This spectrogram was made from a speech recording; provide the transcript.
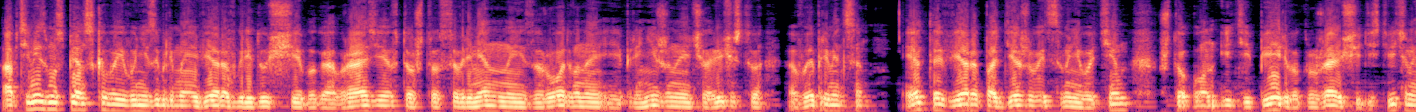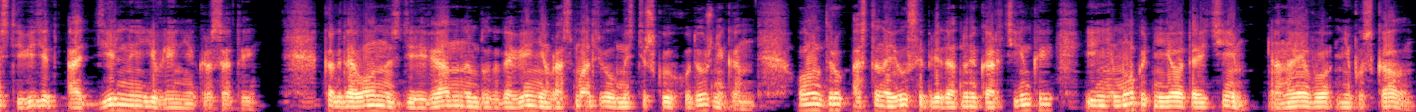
Оптимизм Успенского и его незыблемая вера в грядущее благообразие, в то, что современное, изуродованное и приниженное человечество выпрямится, эта вера поддерживается у него тем, что он и теперь в окружающей действительности видит отдельные явления красоты. Когда он с деревянным благоговением рассматривал мастерскую художника, он вдруг остановился перед одной картинкой и не мог от нее отойти, она его не пускала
